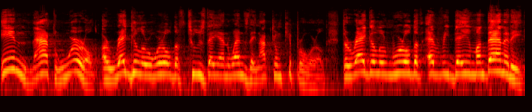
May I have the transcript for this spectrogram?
in that world, a regular world of Tuesday and Wednesday, not Yom Kippur world, the regular world of everyday mundanity,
